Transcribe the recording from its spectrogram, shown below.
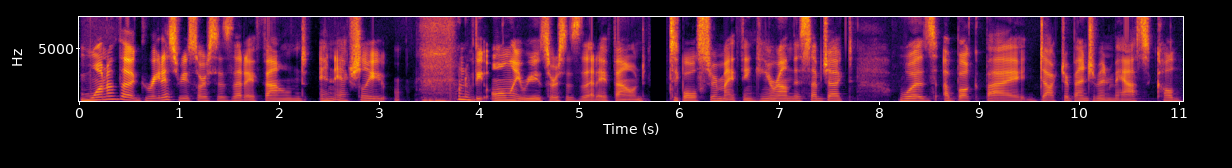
One of the greatest resources that I found, and actually one of the only resources that I found to bolster my thinking around this subject, was a book by Dr. Benjamin Mast called,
